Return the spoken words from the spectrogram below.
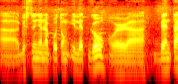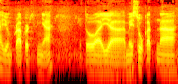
uh, gusto niya na po tong i-let go or uh, benta yung property niya. Ito ay uh, may sukat na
